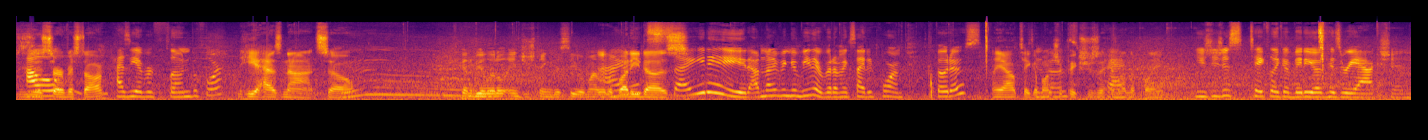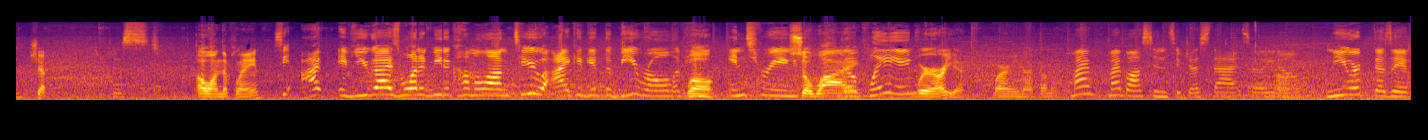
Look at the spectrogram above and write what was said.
He's How- a service dog. Has he ever flown before? He has not. So it's gonna be a little interesting to see what my little I'm buddy does. Excited. I'm not even gonna be there, but I'm excited for him. Photos. Yeah, I'll take a Some bunch of photos? pictures of Okay. him on the plane. You should just take like a video of his reaction. Sure. Just Oh, on the plane? see, I, if you guys wanted me to come along too, I could get the B-roll of Well, him entering So why? the plane. Where are you? Why are you not coming? My my boss didn't suggest that, so you know, Oh. New York doesn't.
